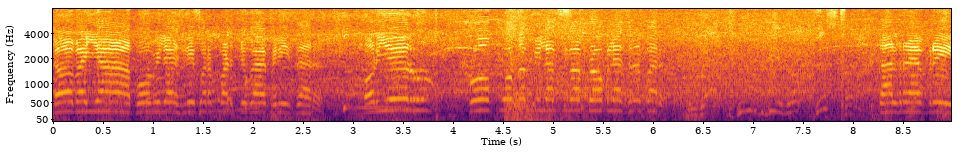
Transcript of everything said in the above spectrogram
तो भैया बॉबी लेस्ली पर पड़ चुका है फिनिशर और ये रोक बॉटम भी लग चुका है ब्रॉक लेसनर पर। चल रेफरी।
